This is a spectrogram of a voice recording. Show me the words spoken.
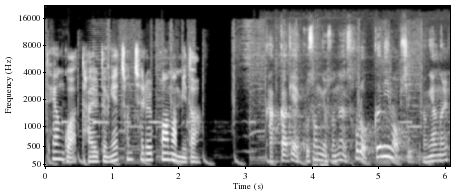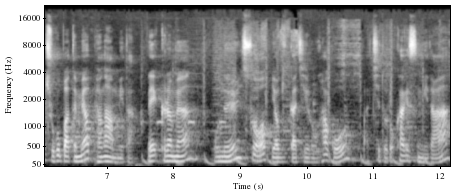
태양과 달 등의 천체를 포함합니다. 각각의 구성 요소는 서로 끊임없이 영향을 주고받으며 변화합니다. 네, 그러면 오늘 수업 여기까지로 하고 마치도록 하겠습니다.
